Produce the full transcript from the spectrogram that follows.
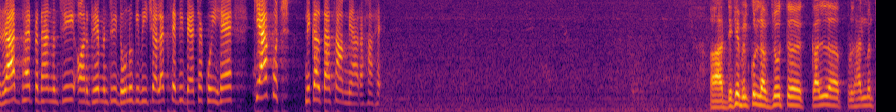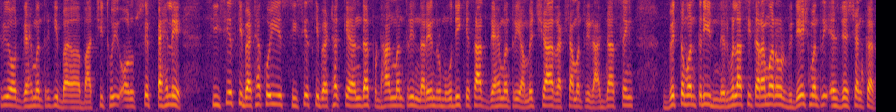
रात भर प्रधानमंत्री और गृह मंत्री दोनों के बीच अलग से भी बैठक हुई है। क्या कुछ निकलता सामने आ रहा है? देखिए, बिल्कुल नवजोत, कल प्रधानमंत्री और गृह मंत्री की बातचीत हुई और उससे पहले सीसीएस की बैठक हुई। इस सीसीएस की बैठक के अंदर प्रधानमंत्री नरेंद्र मोदी के साथ गृह मंत्री अमित शाह, रक्षा मंत्री राजनाथ सिंह, वित्त मंत्री निर्मला सीतारामन और विदेश मंत्री एस जयशंकर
